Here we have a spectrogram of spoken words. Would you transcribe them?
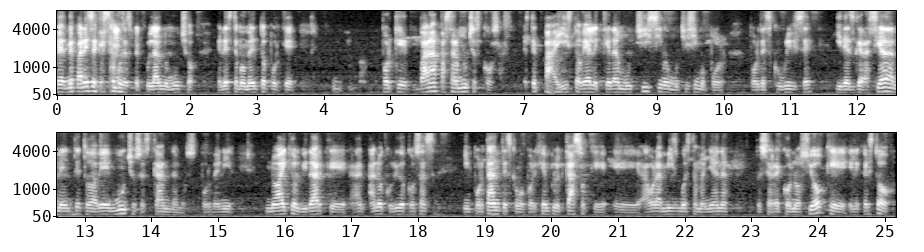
me, parece que estamos especulando mucho en este momento porque, porque van a pasar muchas cosas. Este país todavía le queda muchísimo, muchísimo por, por descubrirse y desgraciadamente todavía hay muchos escándalos por venir. No hay que olvidar que han, ocurrido cosas importantes, como por ejemplo el caso que eh, ahora mismo, esta mañana, pues se reconoció que el ejército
